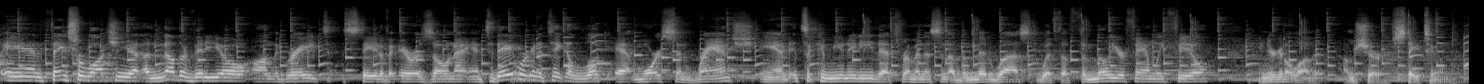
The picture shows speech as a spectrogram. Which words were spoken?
and thanks for watching yet another video on the great state of Arizona. And today we're gonna take a look at Morrison Ranch and it's a community that's reminiscent of the Midwest with a familiar family feel and you're gonna love it, I'm sure. Stay tuned.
